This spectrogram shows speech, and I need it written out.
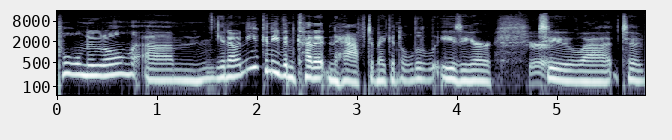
pool noodle, um, you know, and you can even cut it in half to make it a little easier Sure. to uh, to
